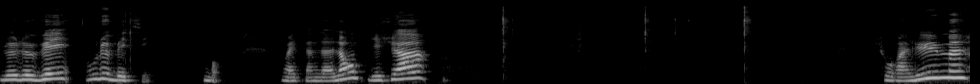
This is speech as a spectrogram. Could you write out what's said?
le lever ou le baisser. Bon, on va éteindre la lampe déjà. Je vous rallume.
